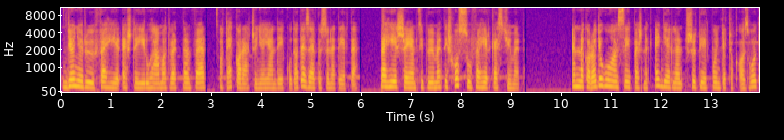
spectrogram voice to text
Gyönyörű, fehér estei ruhámat vettem fel, a te karácsonyi ajándékodat, ezer köszönet érte. Fehér sejemcipőmet és hosszú fehér kesztyűmet. Ennek a ragyogóan szépesnek egyetlen sötét pontja csak az volt,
